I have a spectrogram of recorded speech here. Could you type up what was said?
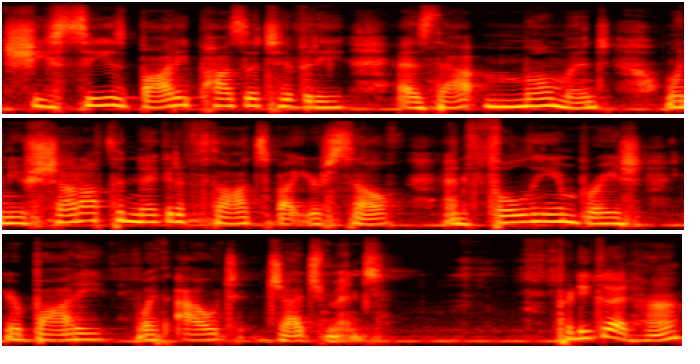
She sees body positivity as that moment when you shut off the negative thoughts about yourself and fully embrace your body without judgment. Pretty good, huh?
